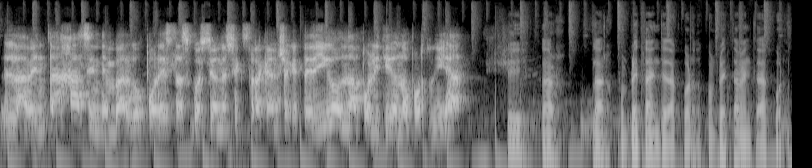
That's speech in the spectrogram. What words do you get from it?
la ventaja, sin embargo, por estas cuestiones extracancha que te digo, Napoli tiene una oportunidad. Sí, claro, claro, completamente de acuerdo, completamente de acuerdo.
